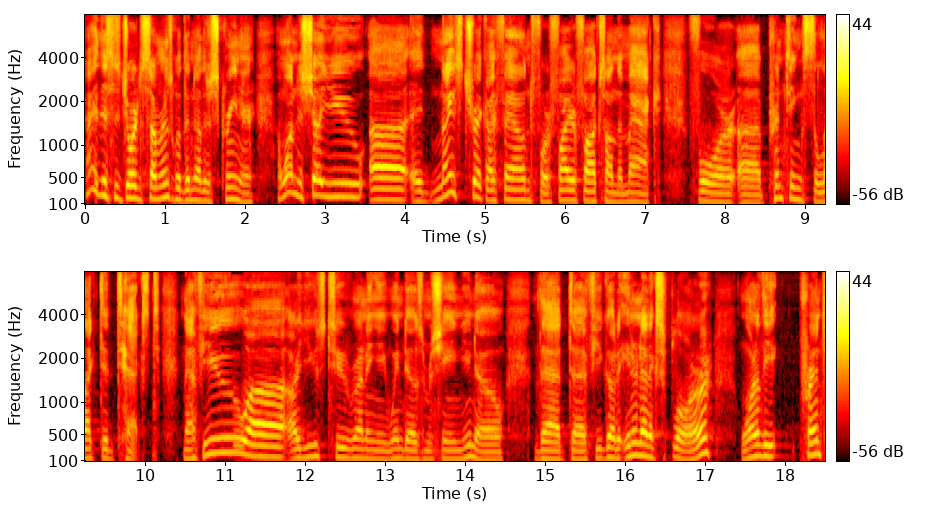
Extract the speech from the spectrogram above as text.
Hi, this is George Somers with another Screenr. I wanted to show you uh, a nice trick I found for Firefox on the Mac for uh, printing selected text. Now, if you uh, are used to running a Windows machine, you know that uh, if you go to Internet Explorer, one of the print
